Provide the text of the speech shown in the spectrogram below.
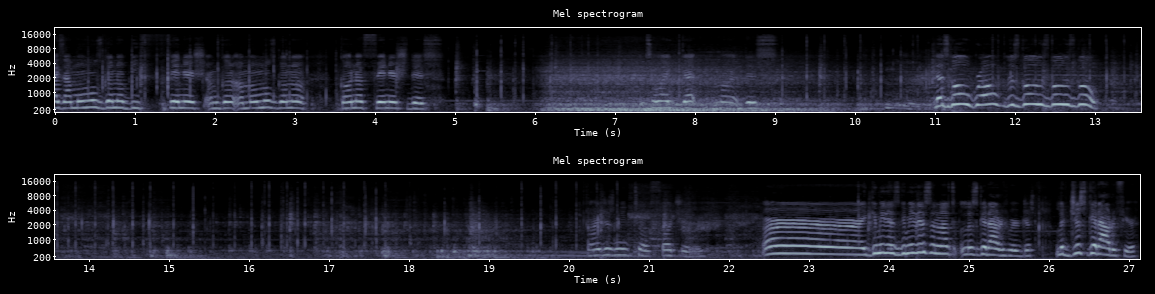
Guys, I'm almost gonna be finished. I'm gonna I'm almost gonna gonna finish this. Until I get my this. Let's go, bro. Let's go, let's go, let's go. I just need to fudge it. Alright, give me this, give me this, and let's let's get out of here. Just let just get out of here.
